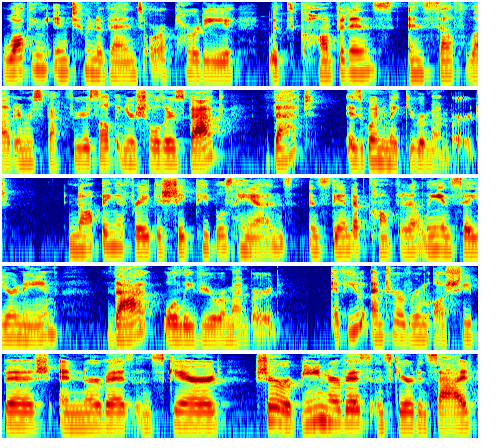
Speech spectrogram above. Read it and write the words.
Walking into an event or a party with confidence and self love and respect for yourself and your shoulders back, that is going to make you remembered. Not being afraid to shake people's hands and stand up confidently and say your name, that will leave you remembered. If you enter a room all sheepish and nervous and scared, sure, be nervous and scared inside,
